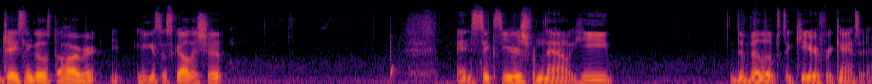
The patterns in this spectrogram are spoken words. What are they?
Jason goes to Harvard. He gets a scholarship. And six years from now, he develops the cure for cancer.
